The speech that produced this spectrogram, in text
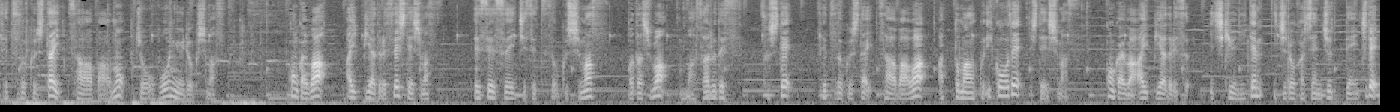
接続したいサーバーの情報を入力します。今回は IP アドレスで指定します。SSH 接続します。私はマサルです。そして接続したいサーバーはアットマーク以降で指定します。今回は IP アドレス192.168.10.1で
